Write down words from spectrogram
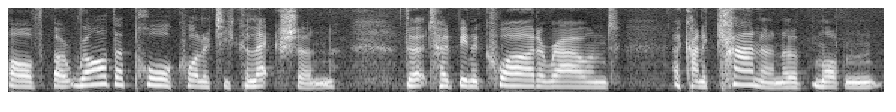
of a rather poor quality collection that had been acquired around a kind of canon of modern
